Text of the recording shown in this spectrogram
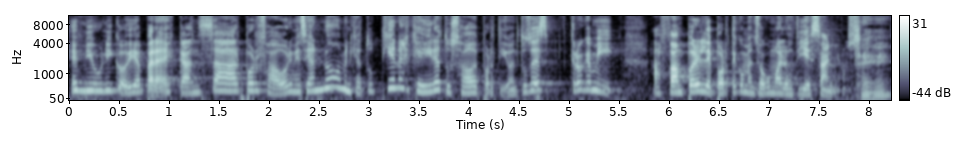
es mi único día para descansar, por favor. Y me decía, no, América, tú tienes que ir a tu sábado deportivo. Entonces, creo que mi afán por el deporte comenzó como a los 10 años. Sí.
